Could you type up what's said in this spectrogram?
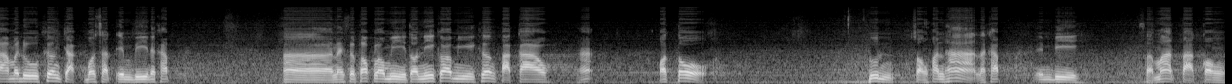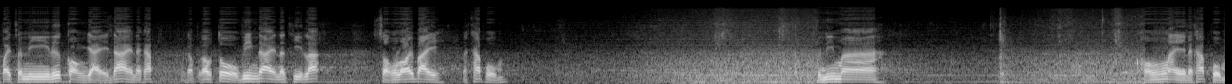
ตามมาดูเครื่องจักรบริษัท MB นะครับในสต็อกเรามีตอนนี้ก็มีเครื่องปากกาวนะฮะออโต้รุ่น 2005 นะครับ MB สามารถปากกล่องไปรษณีย์หรือกล่องใหญ่ได้นะครับ กับออโต้วิ่งได้นาทีละ 200 ใบนะครับผมตัวนี้มาของใหม่นะครับผม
